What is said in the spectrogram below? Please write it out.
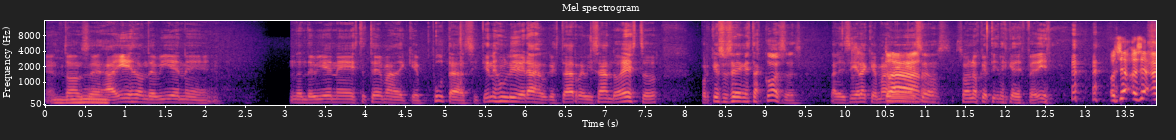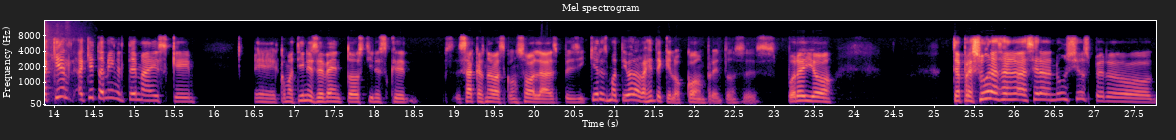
Entonces, mm. ahí es donde viene donde viene este tema de que, puta, si tienes un liderazgo que está revisando esto, ¿por qué suceden estas cosas? Pareciera que más bien esos son los que tienes que despedir. O sea, o sea aquí, aquí también el tema es que, eh, como tienes eventos, tienes que sacas nuevas consolas, pues si quieres motivar a la gente que lo compre, entonces, por ello te apresuras a hacer anuncios, pero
